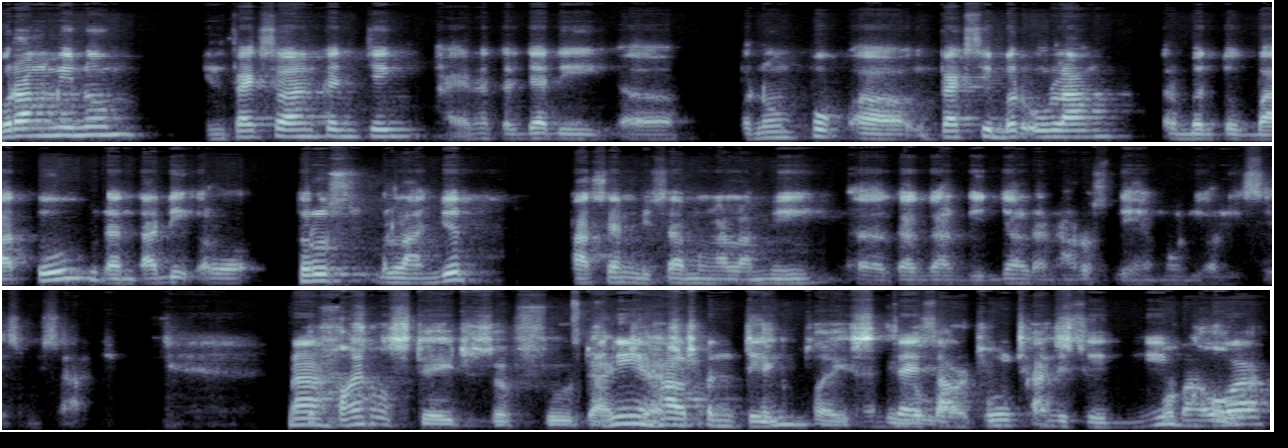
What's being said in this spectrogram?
kurang minum, infeksi kencing, akhirnya terjadi eh, penumpuk eh, infeksi berulang, terbentuk batu, dan tadi kalau terus berlanjut pasien bisa mengalami uh, gagal ginjal dan harus dihemodialisis misalnya. Nah, the final stages of food ini hal penting saya sampulkan di sini bahwa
